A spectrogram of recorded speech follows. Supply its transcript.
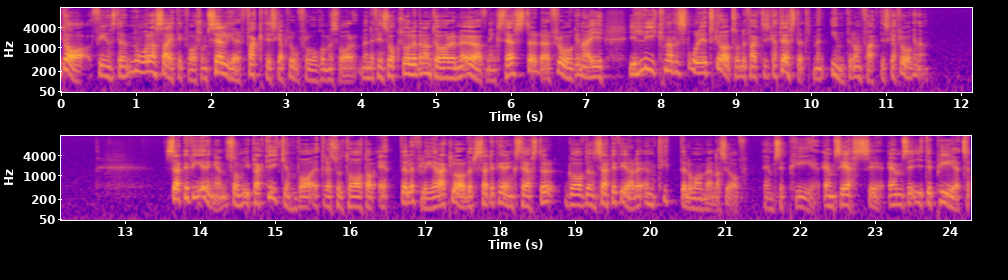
Idag finns det några sajter kvar som säljer faktiska provfrågor med svar, men det finns också leverantörer med övningstester där frågorna är i, i liknande svårighetsgrad som det faktiska testet, men inte de faktiska frågorna. Certifieringen, som i praktiken var ett resultat av ett eller flera klarade certifieringstester, gav den certifierade en titel att använda sig av. MCP, MCSC, MCITP etc.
